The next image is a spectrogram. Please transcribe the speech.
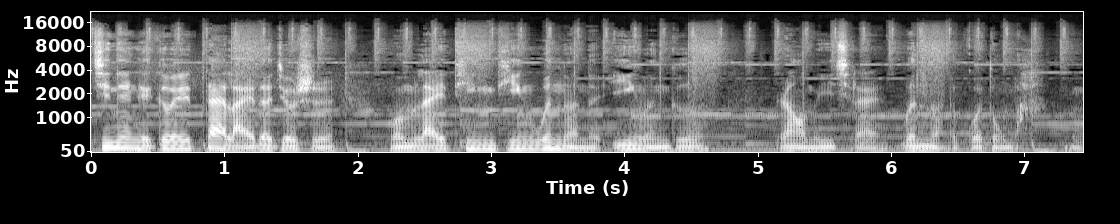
今天给各位带来的就是我们来听听温暖的英文歌，让我们一起来温暖的过冬吧。嗯，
